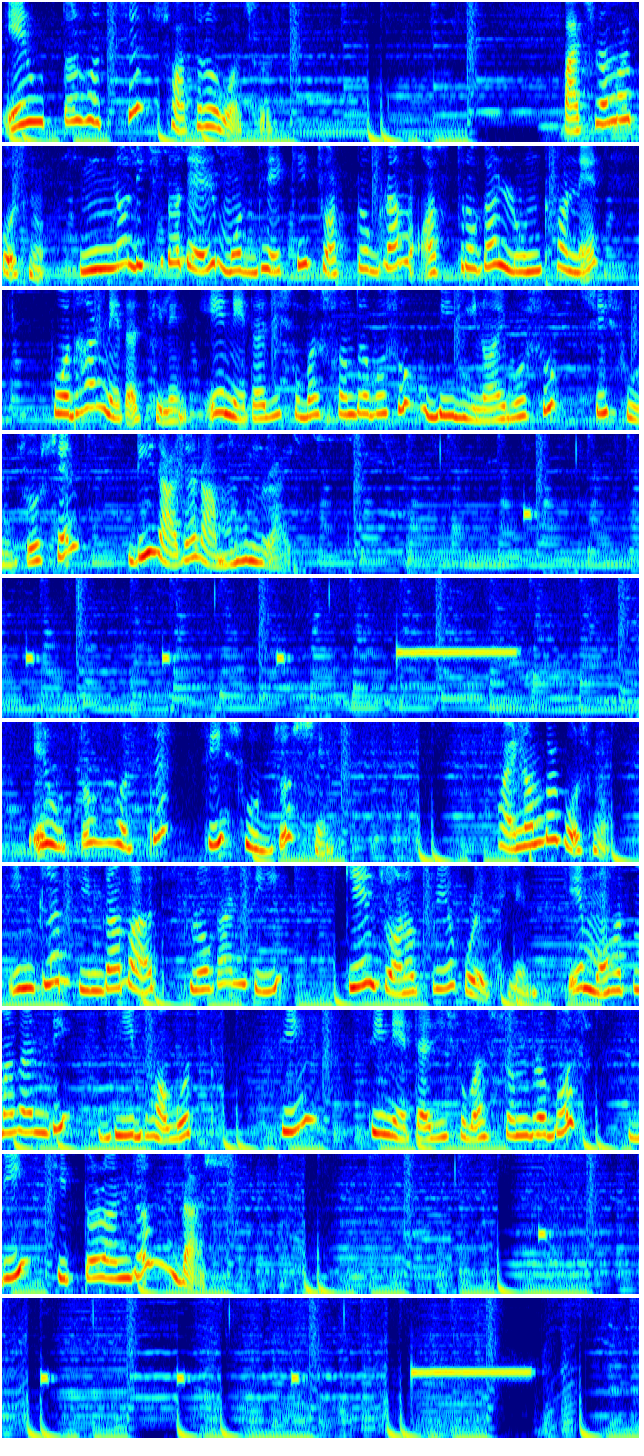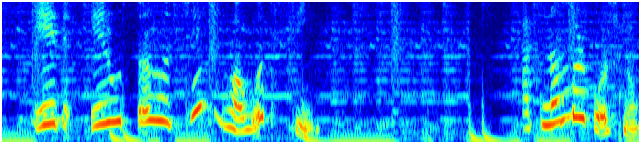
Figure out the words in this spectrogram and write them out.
এর উত্তর হচ্ছে সতেরো বছর। পাঁচ নম্বর প্রশ্ন, নিম্নলিখিতদের মধ্যে কি চট্টগ্রাম অস্ত্রগার লুণ্ঠনের প্রধান নেতা ছিলেন? A Netaji Subhash Chandra Basu, B Binoy Basu Shri Surya Sen, D Raja Rammohan Roy. এর উত্তর হচ্ছে সি, সূর্য, সেন। ছয় নম্বর প্রশ্ন, ইনকলাব জিন্দাবাদ স্লোগানটি কে জনপ্রিয় করেছিলেন? A, Mahatma Gandhi B Bhagat Singh, C, Netaji Subhash Chandra Bose, D, Chittaranjan Das. এর এর উত্তর হচ্ছে ভগৎ সিং। সাত নম্বর প্রশ্ন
